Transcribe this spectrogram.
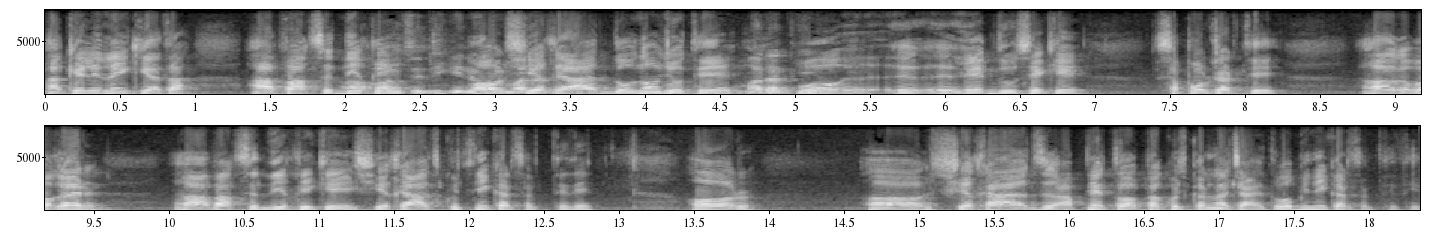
اکیلے نہیں کیا تھا۔ آفاق صدیقی اور شیخ یاد دونوں جو تھے وہ ایک دوسرے کے سپورٹر تھے۔ بغیر آفاق صدیقی کے شیخ یاد کچھ نہیں کر سکتے تھے۔ اور شیخ یاد اپنے طور پر کچھ کرنا چاہے تو وہ بھی نہیں کر سکتے تھے۔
